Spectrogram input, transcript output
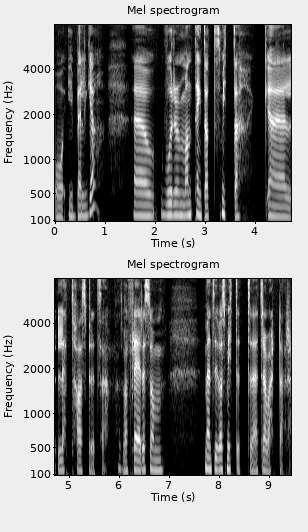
og i Belgia, hvor man tenkte at smitte eh, lett har spredd seg. Altså, det var flere som mente de var smittet etter å ha vært der.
